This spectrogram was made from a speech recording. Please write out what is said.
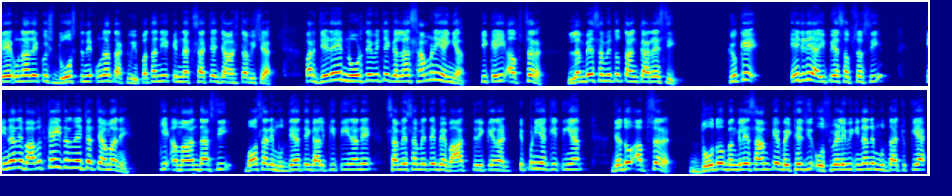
ਤੇ ਉਹਨਾਂ ਦੇ ਕੁਝ ਦੋਸਤ ਨੇ ਉਹਨਾਂ ਤੱਕ ਵੀ, ਪਤਾ ਨਹੀਂ ਇਹ ਕਿੰਨਾ ਕੁ ਸੱਚ ਹੈ ਜਾਂਚ ਦਾ ਵਿਸ਼ਾ ਪਰ ਜਿਹੜੇ ਨੋਟ ਦੇ ਵਿੱਚ ਇਹ ਗੱਲਾਂ ਸਾਹਮਣੇ ਆਈਆਂ ਕਿ ਕਈ ਅਫਸਰ ਲੰਬੇ ਸਮੇਂ ਤੋਂ ਤੰਗ ਕਰ ਰਹੇ ਸੀ, ਕਿਉਂਕਿ ਇਹ ਜਿਹੜੇ ਆਈਪੀਐਸ ਅਫਸਰ ਸੀ, ਇਹਨਾਂ ਦੇ ਬਾਬਤ ਕਈ ਤਰ੍ਹਾਂ ਦੀਆਂ ਚਰਚਾਵਾਂ ਨੇ ਕਿ ਇਮਾਨਦਾਰ ਸੀ, ਬਹੁਤ ਸਾਰੇ ਮੁੱਦਿਆਂ ਤੇ ਗੱਲ ਕੀਤੀ ਇਹਨਾਂ ਨੇ, ਸਮੇਂ-ਸਮੇਂ ਤੇ ਬੇਬਾਕ ਤਰੀਕੇ ਨਾਲ ਟਿੱਪਣੀਆਂ ਕੀਤੀਆਂ। ਜਦੋਂ ਅਫਸਰ ਦੋ ਦੋ ਬੰਗਲੇ ਸਾਹਮ ਕੇ ਬੈਠੇ ਸੀ, ਉਸ ਵੇਲੇ ਵੀ ਇਹਨਾਂ ਨੇ ਮੁੱਦਾ ਚੁੱਕਿਆ।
